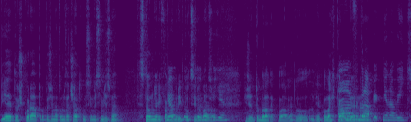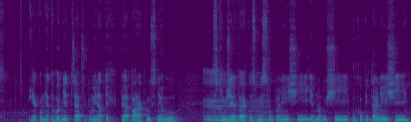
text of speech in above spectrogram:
je to škoda, protože na tom začátku si myslím, že jsme z toho měli fakt Jo, dobrý to- pocit to oba že to byla taková jako lehká, vypadá úderná. pěkně navíc. Jako mě to hodně třeba připomíná těch pár akrů sněhu, s tím, že je to jako smysluplnější, jednodušší, uchopitelnější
